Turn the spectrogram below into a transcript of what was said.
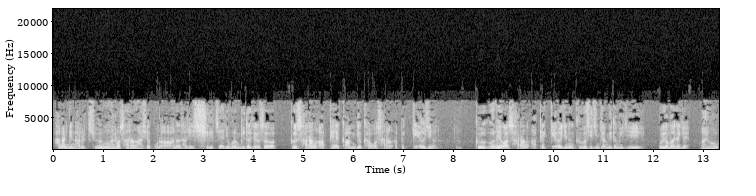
하나님이 나를 정말로 사랑하셨구나 하는 사실 실제적으로 믿어져서 그 사랑 앞에 감격하고 사랑 앞에 깨어지는 그 은혜와 사랑 앞에 깨어지는 그것이 진짜 믿음이지. 우리가 만약에 아이고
